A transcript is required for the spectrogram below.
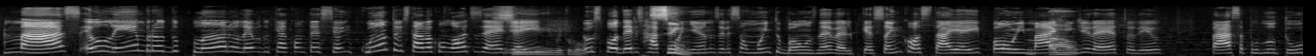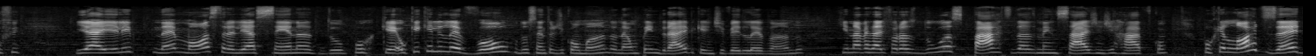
Mas eu lembro do plano, eu lembro do que aconteceu enquanto eu estava com o Lord Zed. Sim, E aí, muito bom. os poderes raponianos, eles são muito bons, né, velho? Porque é só encostar e aí, pô, imagem Pau. direto ali, passa por Bluetooth. E aí ele, né, mostra ali a cena do porquê, o que que ele levou do centro de comando, né, um pendrive que a gente vê ele levando, que na verdade foram as duas partes das mensagens de Rapcon, porque Lord Zed,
